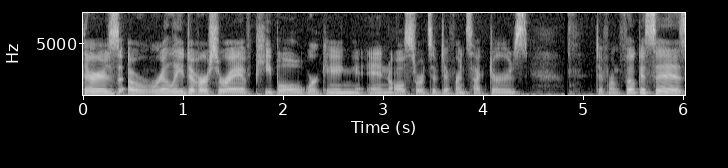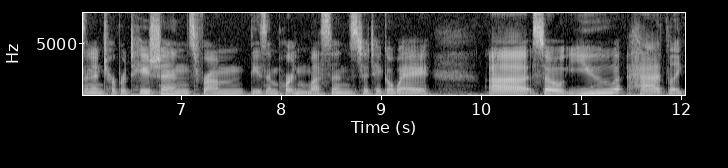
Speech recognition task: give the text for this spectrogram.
there's a really diverse array of people working in all sorts of different sectors, different focuses and interpretations from these important lessons to take away. Uh, so you had like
